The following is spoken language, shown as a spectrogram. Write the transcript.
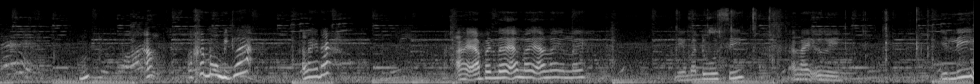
เอ๊ะหืมหนูร้อนเอ้าเอาขนมอีกละอะไรนะเอาเอาไปเลยเอาเลยเอาเลยเอาเลย เดี๋ยวมาดูสิอะไรเอ่ย ยิลลี่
